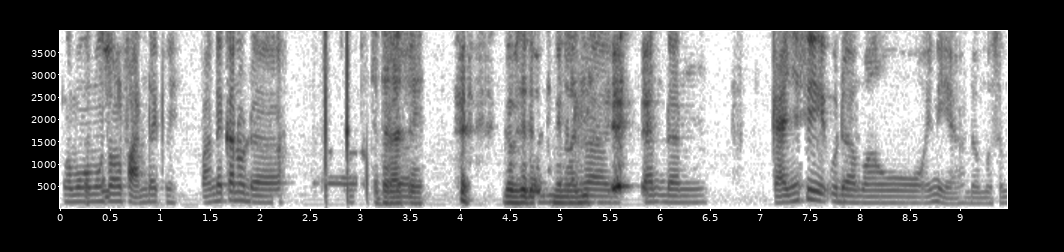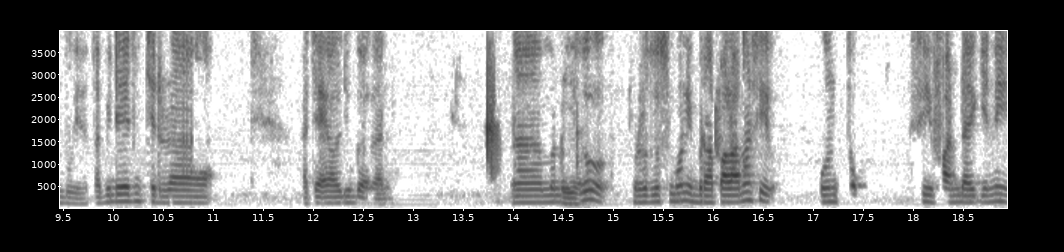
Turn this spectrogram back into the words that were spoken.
ngomong-ngomong soal Van Dijk nih. Van Dijk kan udah cedera Udah. coy gak bisa diomongin lagi dan dan kayaknya sih udah mau ini ya, udah mau sembuh ya. Tapi dia ini cedera ACL juga kan. Nah, menurut Iya. lu, menurut lu semua nih berapa lama sih untuk si Van Dijk ini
